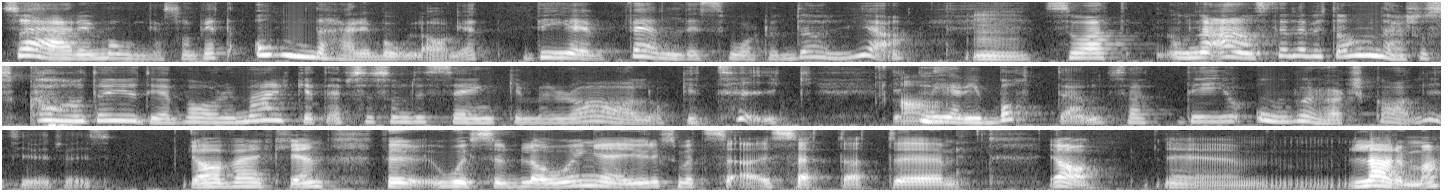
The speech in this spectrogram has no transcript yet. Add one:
så är det många som vet om det här i bolaget. Det är väldigt svårt att dölja. Mm. Så att och när anställda vet om det här så skadar ju det varumärket eftersom det sänker moral och etik Ja. ner i botten. Så att det är ju oerhört skadligt givetvis. Ja, verkligen. För whistleblowing är ju liksom ett sätt att eh, ja, eh, larma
